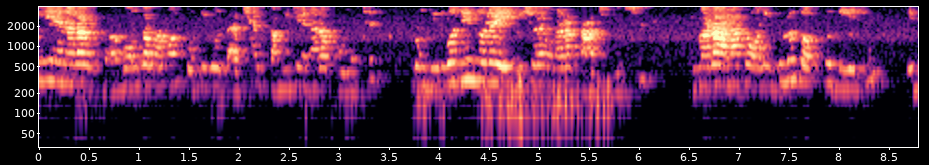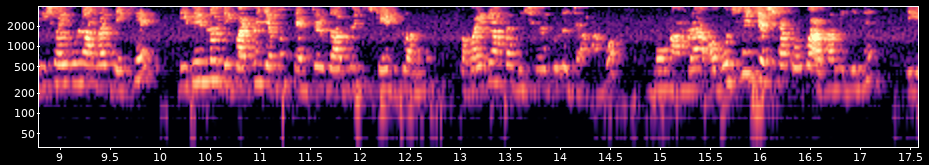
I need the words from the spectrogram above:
নিয়ে এনারা গঙ্গা ভাঙন প্রতিরোধ অ্যাকশন কমিটি এনারা করেছেন এবং দীর্ঘদিন ধরে এই বিষয়ে ওনারা কাজ করছেন। ওনারা আমাকে অনেকগুলো তথ্য দিয়েছেন। এই বিষয়গুলো আমরা দেখে বিভিন্ন ডিপার্টমেন্ট যেমন সেন্ট্রাল গভর্নমেন্ট স্টেট গভর্নমেন্ট সবাইকে আমরা বিষয়গুলো জানাব এবং আমরা অবশ্যই চেষ্টা করব আগামী দিনে এই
